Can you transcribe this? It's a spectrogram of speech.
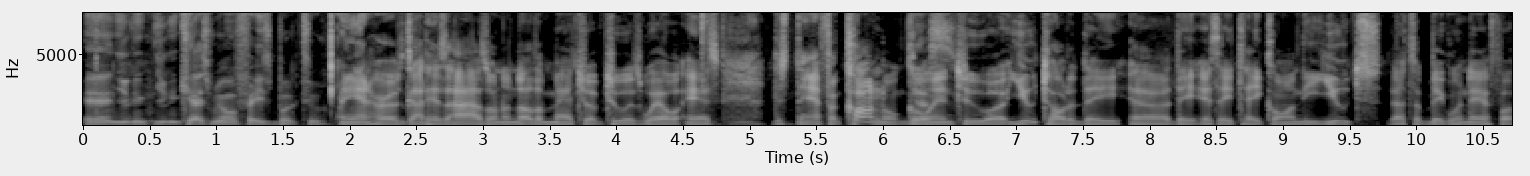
and you can you can catch me on Facebook too. And Herb's got his eyes on another matchup too, as well as the Stanford Cardinal go Yes. into uh, Utah today. Uh, they as they take on the Utes. That's a big one there for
